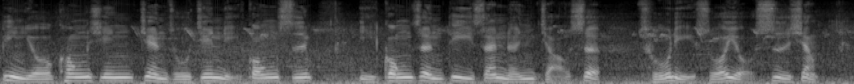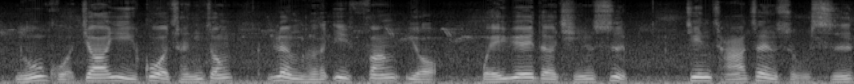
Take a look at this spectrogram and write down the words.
并由空心建筑经理公司以公正第三人角色处理所有事项。如果交易过程中任何一方有违约的情事，经查证属实。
